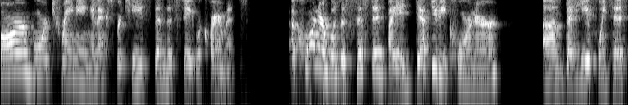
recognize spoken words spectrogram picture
far more training and expertise than the state requirements. A coroner was assisted by a deputy coroner um, that he appointed,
